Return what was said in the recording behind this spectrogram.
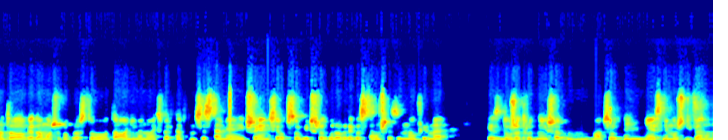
no to wiadomo, że po prostu to oni będą ekspertem w tym systemie i przejęcie obsługi czy rozbudowy tego systemu przez inną firmę jest dużo trudniejsze, absolutnie nie jest niemożliwe. No,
